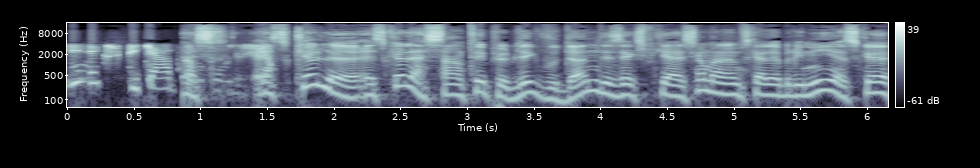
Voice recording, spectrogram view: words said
inexplicables comme est position. Est-ce que le, est-ce que la santé publique vous donne des explications, Madame Scalabrini? Est-ce que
